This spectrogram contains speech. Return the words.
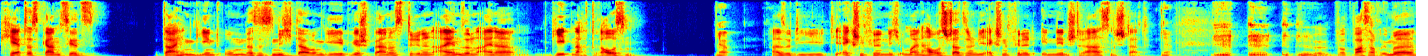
kehrt das Ganze jetzt dahingehend um, dass es nicht darum geht, wir sperren uns drinnen ein, sondern einer geht nach draußen. Ja. Also die, die Action findet nicht um ein Haus statt, sondern die Action findet in den Straßen statt. Ja. Äh, Was auch immer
